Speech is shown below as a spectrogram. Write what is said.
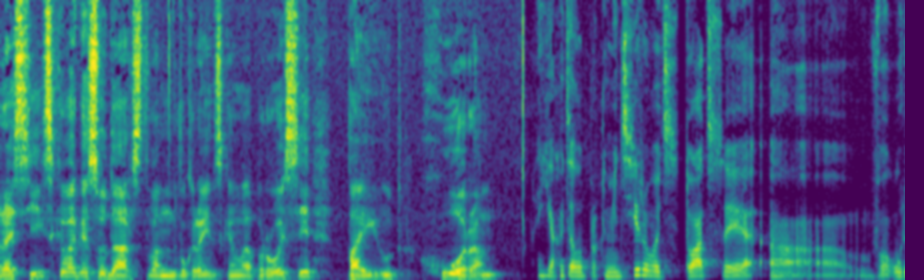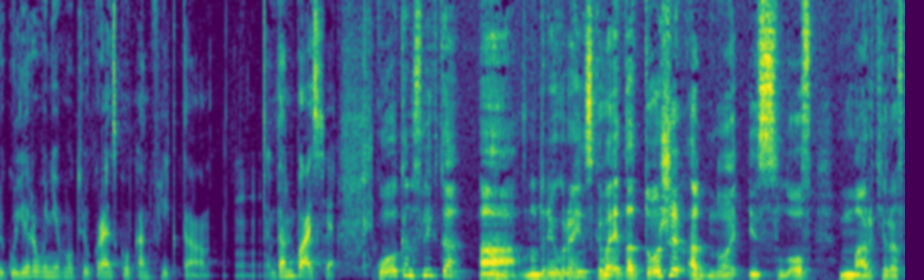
российского государства в украинском вопросе поют хором. Я хотела прокомментировать ситуации э, в урегулировании внутриукраинского конфликта в Донбассе. Какого конфликта? А, внутриукраинского. Это тоже одно из слов маркеров.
